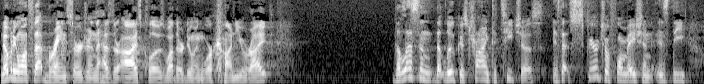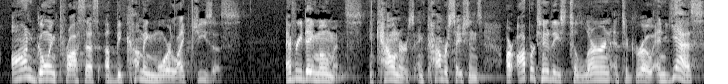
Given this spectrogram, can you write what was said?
Nobody wants that brain surgeon that has their eyes closed while they're doing work on you, right? The lesson that Luke is trying to teach us is that spiritual formation is the ongoing process of becoming more like Jesus. Everyday moments, encounters, and conversations are opportunities to learn and to grow. And yes,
